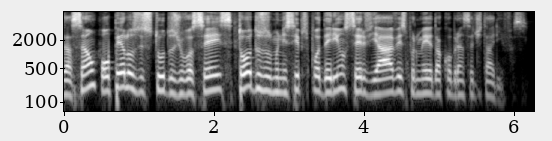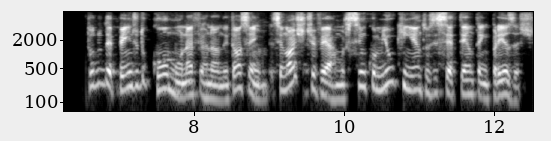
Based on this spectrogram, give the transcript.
universalizar ou pelos estudos de vocês, todos os municípios poderiam ser viáveis por meio da cobrança de tarifas? Tudo depende do como, né, Fernando? Então, assim, se nós tivermos 5.570 empresas,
